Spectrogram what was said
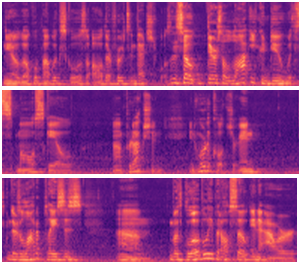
you know local public schools all their fruits and vegetables. And so there's a lot you can do with small scale uh, production in horticulture. And there's a lot of places, um, both globally but also in our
